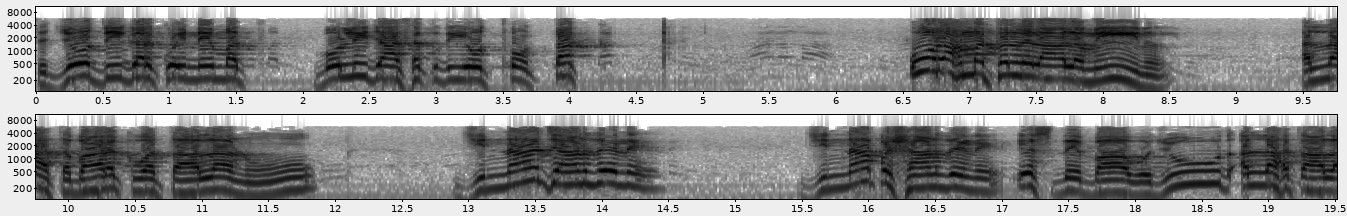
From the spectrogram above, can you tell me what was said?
تے جو دیگر کوئی نعمت بولی جا سکتی اتوں تک وہ رحمت للعالمین اللہ تبارک و تعالی نو جنا جانتے نے جنا پچھاڑتے نے، اس دے باوجود اللہ تعالی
